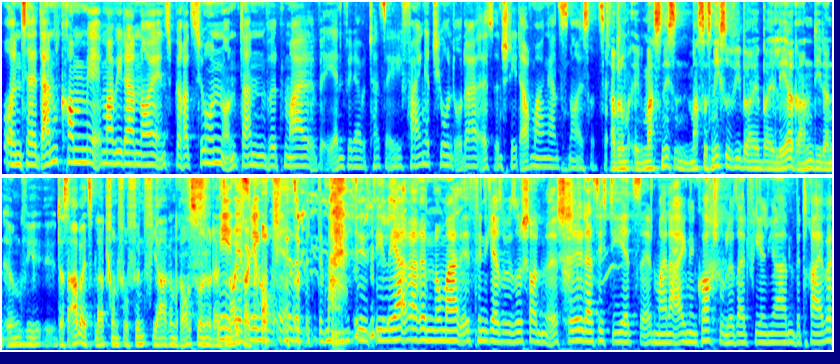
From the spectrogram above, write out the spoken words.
Und äh, dann kommen mir immer wieder neue Inspirationen und dann wird mal entweder tatsächlich feingetuned oder es entsteht auch mal ein ganz neues Rezept. Aber du machst, nicht, machst das nicht so wie bei, bei Lehrern, die dann irgendwie das Arbeitsblatt von vor fünf Jahren rausholen oder als nee, neu deswegen, verkaufen. Also die, die Lehrerin-Nummer finde ich ja sowieso schon äh, schrill, dass ich die jetzt in meiner eigenen Kochschule seit vielen Jahren betreibe.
